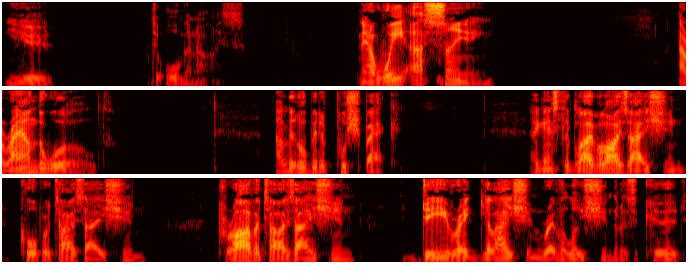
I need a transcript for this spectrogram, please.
you to organise. Now, we are seeing around the world a little bit of pushback against the globalisation, corporatisation, privatisation, deregulation revolution that has occurred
